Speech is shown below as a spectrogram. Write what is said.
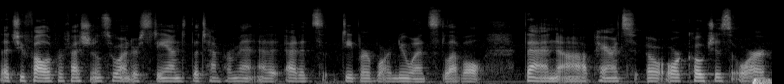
that you follow professionals who understand the temperament at, at its deeper, more nuanced level than uh, parents or, or, coaches or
